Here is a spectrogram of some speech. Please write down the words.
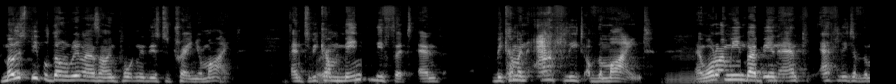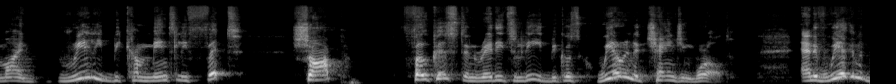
Most people don't realize how important it is to train your mind and to become mentally fit and become an athlete of the mind. And what do I mean by being an athlete of the mind? Really become mentally fit, sharp, focused, and ready to lead because we are in a changing world. And if we are going to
